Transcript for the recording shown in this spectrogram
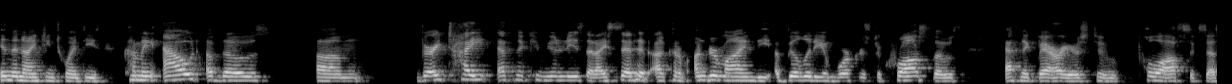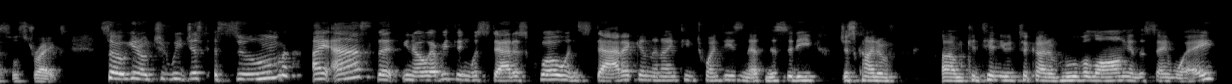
in the 1920s, coming out of those um, very tight ethnic communities that I said had uh, kind of undermined the ability of workers to cross those ethnic barriers to pull off successful strikes. So, you know, should we just assume, I asked, that, you know, everything was status quo and static in the 1920s and ethnicity just kind of um, continued to kind of move along in the same way?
